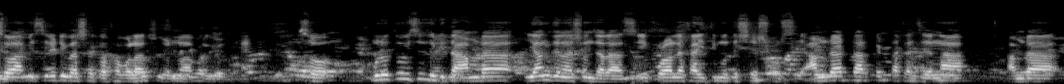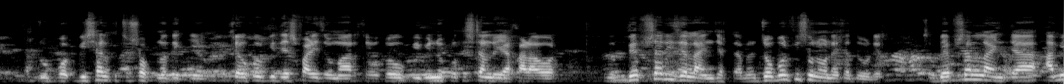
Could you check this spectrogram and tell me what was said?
সো আমি সিলেটি ভাষায় কথা বলার জন্য সো মূলত হয়েছে যে কিতা আমরা ইয়াং জেনারেশন যারা আছি পড়ালেখা ইতিমধ্যে শেষ করছি। আমরা টার্গেট থাকা যে না আমরা বিশাল কিছু স্বপ্ন দেখি। কেউ কেউ বিদেশ পাড়ি জমার কেউ কেউ বিভিন্ন প্রতিষ্ঠান লইয়া খাড়া হওয়ার ব্যবসারই যে লাইন যেটা মানে জবর পিছনে অনেকে দৌড়ে। So, ব্যবসার লাইনটা আমি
